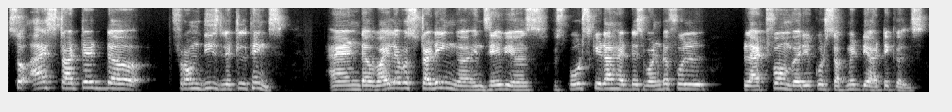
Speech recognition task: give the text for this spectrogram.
So I started uh, from these little things. And uh, while I was studying uh, in Xavier's, Sportskeeda had this wonderful platform where you could submit the articles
